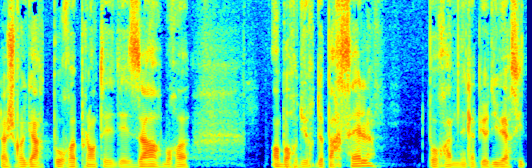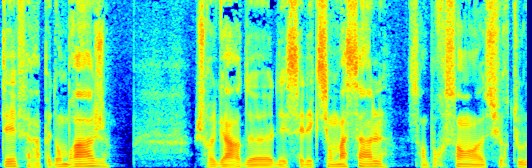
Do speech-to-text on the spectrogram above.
là, je regarde pour replanter des arbres en bordure de parcelles pour ramener de la biodiversité, faire un peu d'ombrage. Je regarde euh, les sélections massales, 100% euh, surtout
